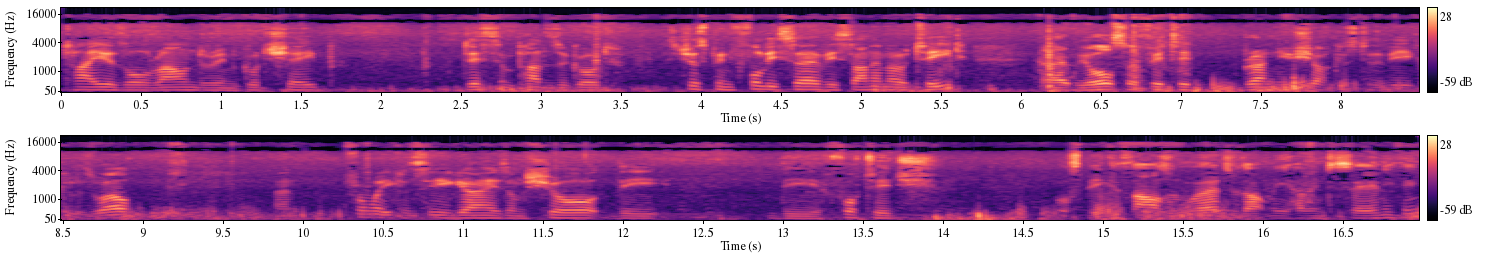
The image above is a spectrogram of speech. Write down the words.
tyres all round are in good shape. Discs and pads are good. It's just been fully serviced and MOT'd. Uh, we also fitted brand new shockers to the vehicle as well. And from what you can see guys, I'm sure the the footage will speak a thousand words without me having to say anything.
